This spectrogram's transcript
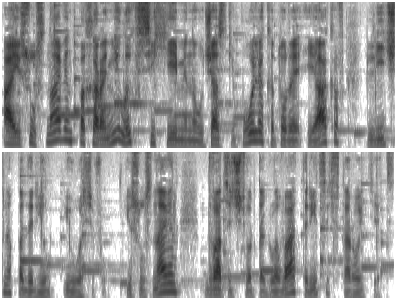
а Иисус Навин похоронил их в Сихеме на участке поля, которое Иаков лично подарил Иосифу. Иисус Навин, 24 глава, 32 текст.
